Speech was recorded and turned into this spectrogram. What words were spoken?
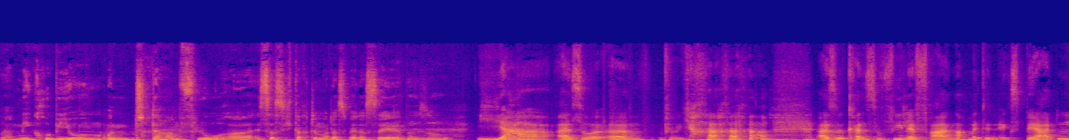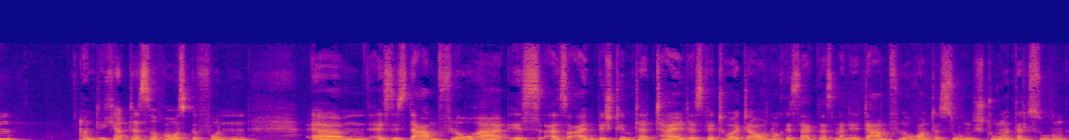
Oder Mikrobiom und Darmflora? Ist das, ich dachte immer, das wäre dasselbe so? Ja, also ähm, ja, also kannst du viele fragen, auch mit den Experten. Und ich habe das so rausgefunden, ähm, es ist Darmflora ist also ein bestimmter Teil. Das wird heute auch noch gesagt, dass man eine Darmflora untersuchen, die Stuhluntersuchung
